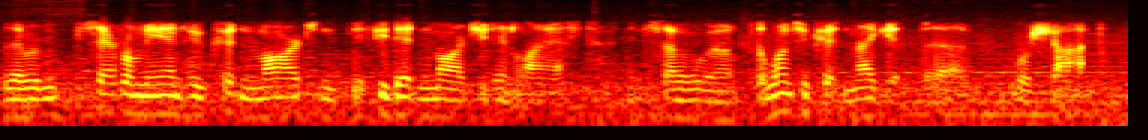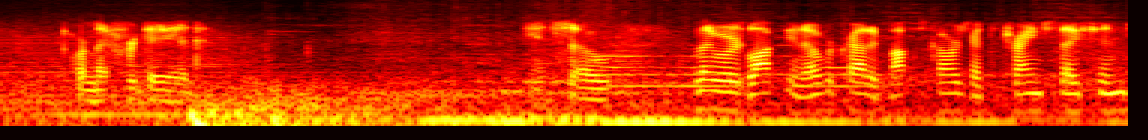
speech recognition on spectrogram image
There were several men who couldn't march, and if you didn't march, you didn't last. And so uh, the ones who couldn't make it uh, were shot or left for dead. And so they were locked in overcrowded boxcars at the train station,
